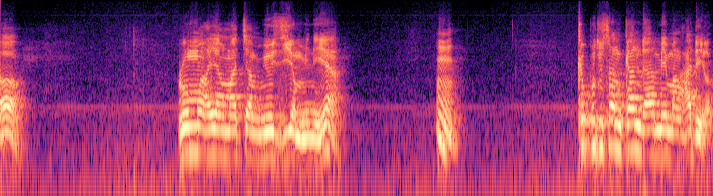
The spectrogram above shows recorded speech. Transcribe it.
Oh. Rumah yang macam museum ini ya. Hmm. Keputusan Kanda memang adil.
